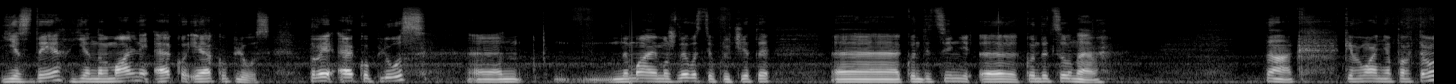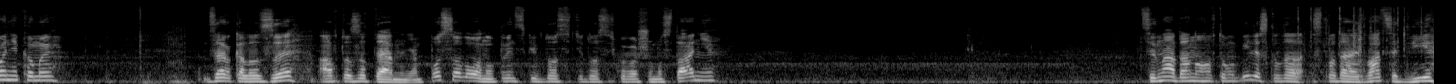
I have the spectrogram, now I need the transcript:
їзди є нормальний, еко і еко плюс. При еко плюс е, немає можливості включити е, кондиціонер. Так, керування партроніками. Дзеркало з автозатемненням. По салону, в принципі, в досить і досить хорошому стані. Ціна даного автомобіля складає 22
